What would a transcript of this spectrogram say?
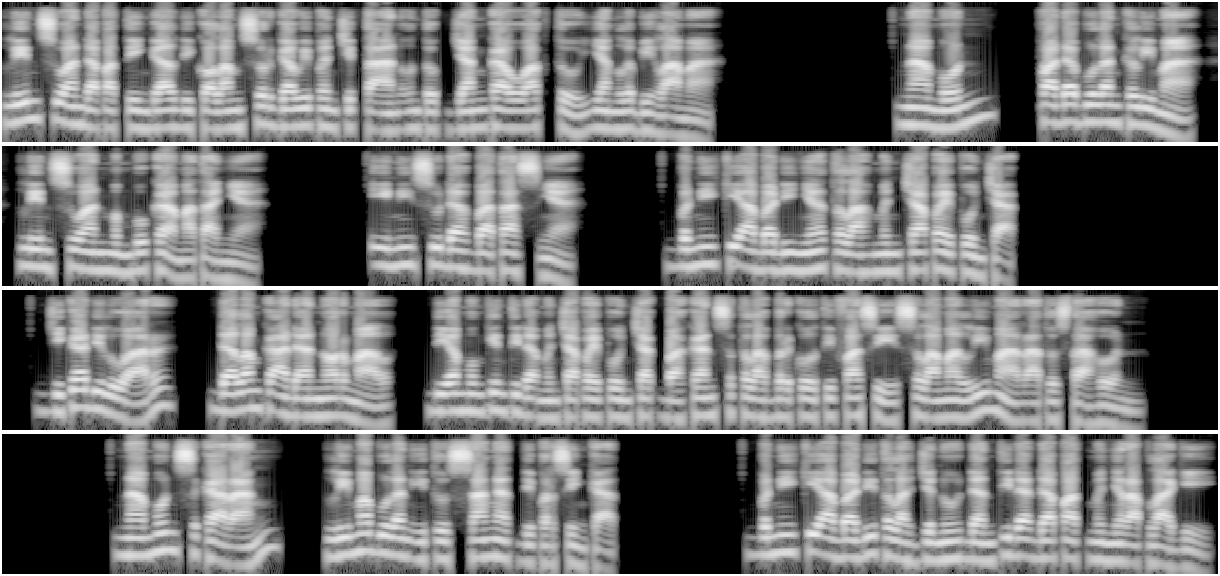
Lin Xuan dapat tinggal di kolam surgawi penciptaan untuk jangka waktu yang lebih lama. Namun, pada bulan kelima, Lin Xuan membuka matanya. Ini sudah batasnya. Beniki abadinya telah mencapai puncak. Jika di luar, dalam keadaan normal, dia mungkin tidak mencapai puncak bahkan setelah berkultivasi selama 500 tahun. Namun sekarang, lima bulan itu sangat dipersingkat. Beniki abadi telah jenuh dan tidak dapat menyerap lagi.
